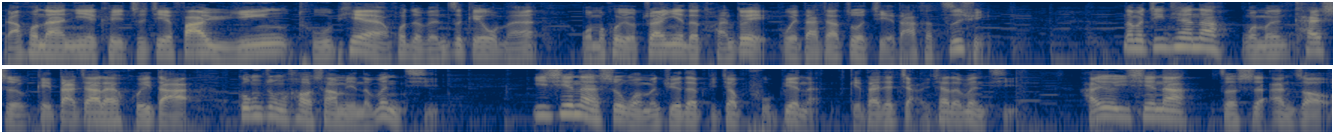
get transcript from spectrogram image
然后呢，你也可以直接发语音、图片或者文字给我们，我们会有专业的团队为大家做解答和咨询。那么今天呢，我们开始给大家来回答公众号上面的问题，一些呢是我们觉得比较普遍的，给大家讲一下的问题。还有一些呢，则是按照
